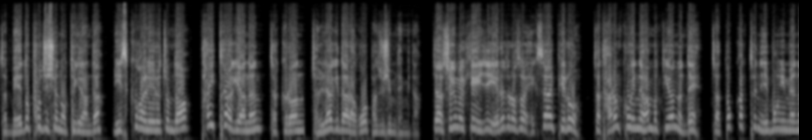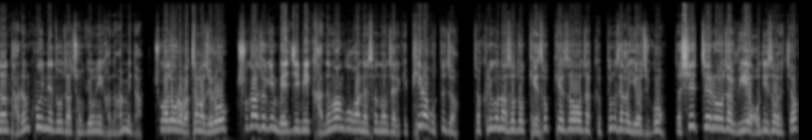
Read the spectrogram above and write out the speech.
자, 매도 포지션은 어떻게 한다? 리스크 관리를 좀 더 타이트하게 하는 자, 그런 전략이다라고 봐주시면 됩니다. 자, 지금 이렇게 이제 예를 들어서 XRP로 자, 다른 코인을 한번 띄웠는데 자, 똑같은 일봉이면은 다른 코인에도 자 적용이 가능합니다. 추가적으로 마찬가지로 추가적인 매집이 가능한 구간에서는 자 이렇게 P라고 뜨죠. 자 그리고 나서도 계속해서 자 급등세가 이어지고 자 실제로 자 위에 어디서였죠?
